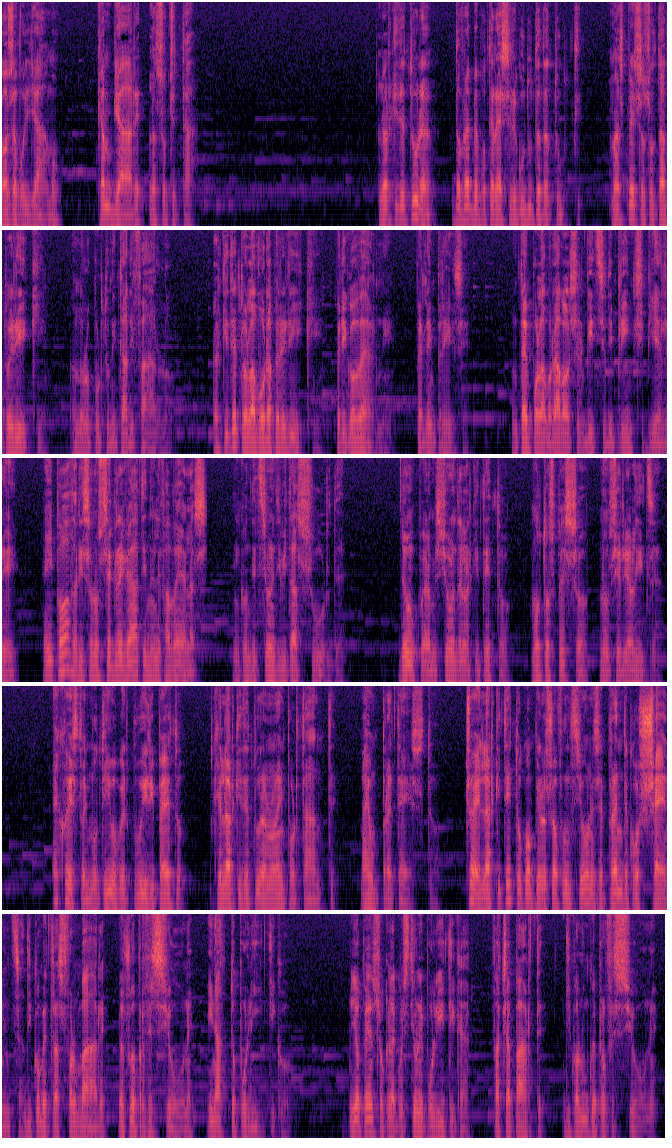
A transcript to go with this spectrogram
Cosa vogliamo? Cambiare la società. L'architettura dovrebbe poter essere goduta da tutti, ma spesso soltanto i ricchi hanno l'opportunità di farlo. L'architetto lavora per i ricchi, per i governi, per le imprese. Un tempo lavorava al servizio di principi e re e i poveri sono segregati nelle favelas in condizioni di vita assurde. Dunque la missione dell'architetto molto spesso non si realizza. E questo è il motivo per cui ripeto che l'architettura non è importante, ma è un pretesto. Cioè l'architetto compie la sua funzione se prende coscienza di come trasformare la sua professione in atto politico. Io penso che la questione politica faccia parte di qualunque professione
